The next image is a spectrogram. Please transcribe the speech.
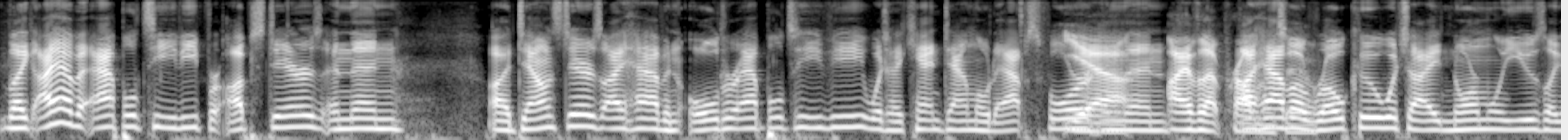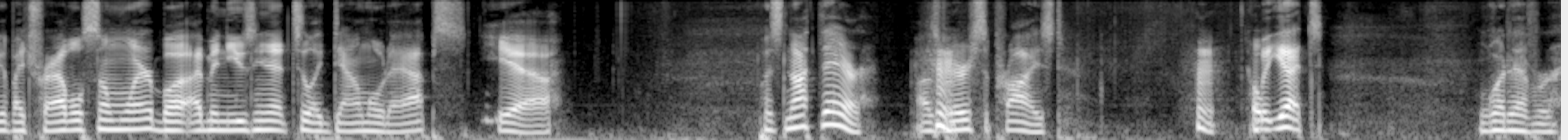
Like I have an Apple TV for upstairs, and then uh, downstairs I have an older Apple TV, which I can't download apps for. yeah. And then I have that problem. I have a. Roku, which I normally use like if I travel somewhere, but I've been using it to like download apps. Yeah. But it's not there. I was very surprised. Hmm. But yet, whatever.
